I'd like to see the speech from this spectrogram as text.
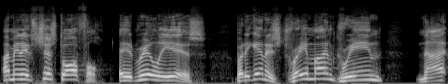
I mean, it's just awful. It really is. But again, is Draymond Green not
